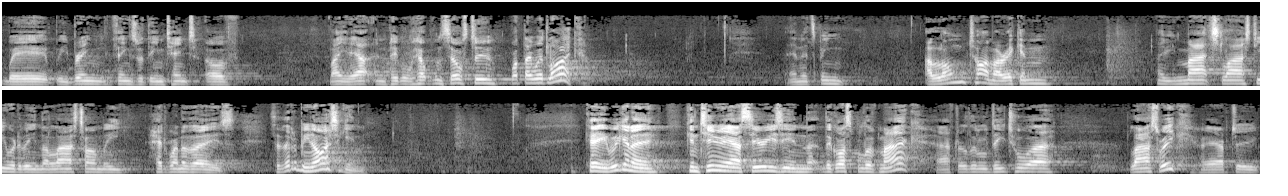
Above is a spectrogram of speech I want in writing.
where we bring things with the intent of laying it out and people help themselves to what they would like. And it's been a long time, I reckon. Maybe March last year would have been the last time we had one of those. So that'll be nice again. Okay, we're going to continue our series in the Gospel of Mark after a little detour last week. We're up to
